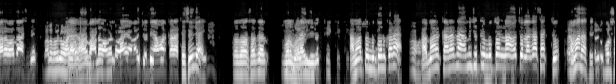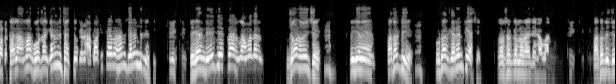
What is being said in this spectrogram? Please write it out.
ভালোভাবে আসবে। ভালোভাবে লড়াই হবে। হ্যাঁ, ভালোভাবে লড়াই হবে। যদি আমার কাড়া ঠেসে যায় তো দর্শকের মন ভরাই নেবে। ঠিক ঠিক। আমার তো নতুন কাড়া। হ্যাঁ, হ্যাঁ। আমার কাড়াটা আমি যদি নতুন না হয়তো লাগা থাকতো আমার হাতে। তাহলে দেখো। আমার ভরসা গ্যারেন্টি থাকতো। আর বাকি কাড়া আমি গ্যারেন্টি ঠিক গ্যারেন্টি এই যে একটা আমাদের জ্বর হয়েছে। এখানে পাথর দিয়ে ওটার গ্যারেন্টি আছে। দর্শকের লড়াই দেখাবার। ঠিক পাথর যে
